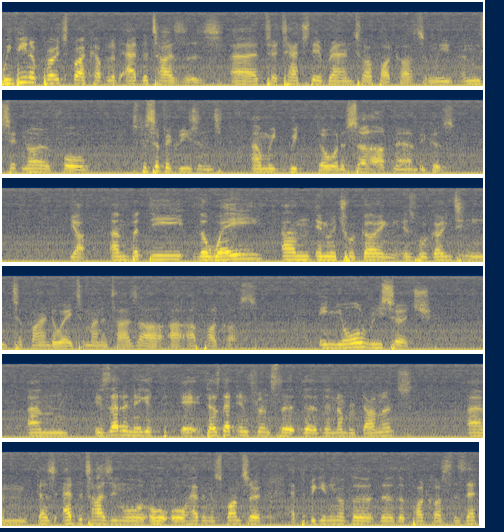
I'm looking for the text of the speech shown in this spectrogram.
We've been approached by a couple of advertisers uh, to attach their brand to our podcast, and we and we said no for specific reasons, and we, we don't want to sell out now because, yeah. Um, but the the way um, in which we're going is we're going to need to find a way to monetize our our, our. In your research, um, is that a negative? Does that influence the, the, the number of downloads? Um, does advertising or, or, or, having a sponsor at the beginning of the, the, the, podcast does that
